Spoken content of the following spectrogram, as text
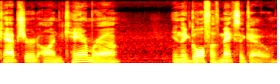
captured on camera in the Gulf of Mexico.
